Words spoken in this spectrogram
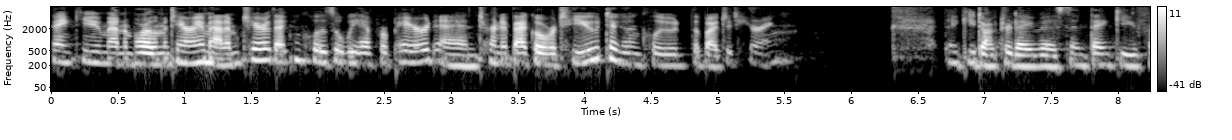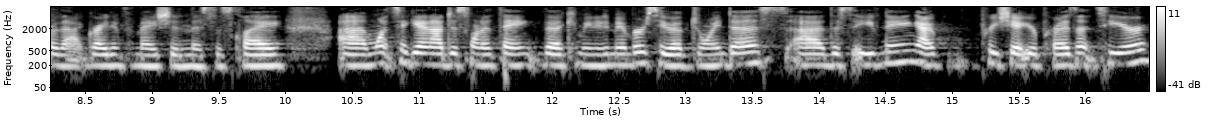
Thank you, Madam Parliamentarian. Madam Chair, that concludes what we have prepared, and turn it back over to you to conclude the budget hearing. Thank you, Dr. Davis, and thank you for that great information, Mrs. Clay. Um, once again, I just want to thank the community members who have joined us uh, this evening. I appreciate your presence here.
